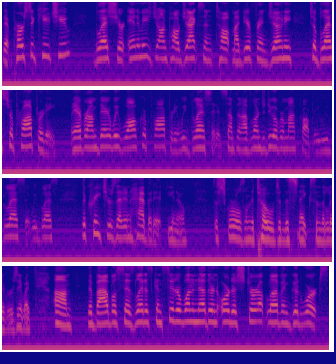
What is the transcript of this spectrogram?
that persecute you. Bless your enemies. John Paul Jackson taught my dear friend Joni to bless her property. Whenever I'm there, we walk her property and we bless it. It's something I've learned to do over my property. We bless it. We bless the creatures that inhabit it, you know, the squirrels and the toads and the snakes and the livers. Anyway, um, the Bible says, Let us consider one another in order to stir up love and good works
